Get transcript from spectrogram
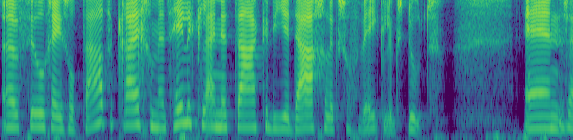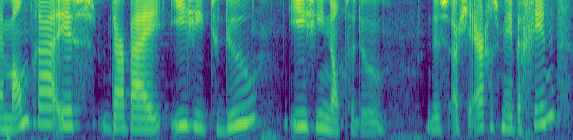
uh, veel resultaten te krijgen met hele kleine taken die je dagelijks of wekelijks doet. En zijn mantra is daarbij easy to do, easy not to do. Dus als je ergens mee begint,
